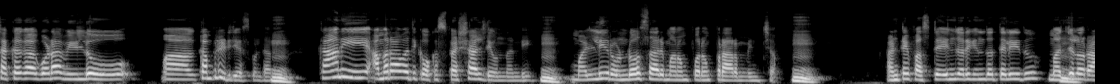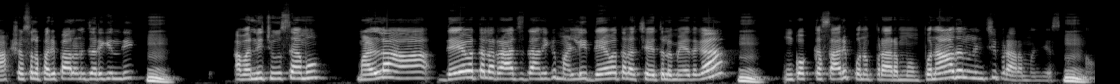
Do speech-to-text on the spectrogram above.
చక్కగా కూడా వీళ్ళు కంప్లీట్ చేసుకుంటారు. కానీ అమరావతికి ఒక స్పెషాలిటీ ఉందండి. మళ్ళీ రెండోసారి మనం పునః ప్రారంభించాం. అంటే ఫస్ట్ ఏం జరిగిందో తెలియదు మధ్యలో రాక్షసుల పరిపాలన జరిగింది. అవన్నీ చూసాము. మళ్ళా దేవతల రాజధానికి మళ్ళీ దేవతల చేతుల మీదుగా ఇంకొకసారి పునఃప్రారంభం పునాదుల నుంచి ప్రారంభం చేసుకుంటున్నాం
